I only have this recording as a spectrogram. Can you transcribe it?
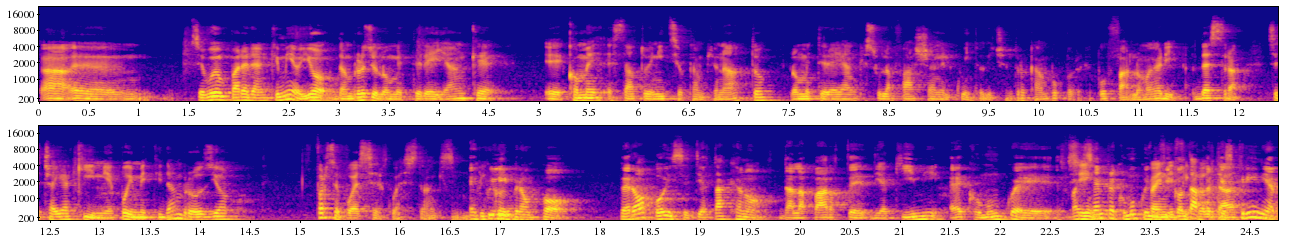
Ah, ehm, se vuoi un parere anche mio, io D'Ambrosio lo metterei anche eh, come è stato inizio campionato, lo metterei anche sulla fascia nel quinto di centrocampo perché può farlo magari a destra se c'hai Hakimi e poi metti D'Ambrosio, forse può essere questo anche se Equilibra piccolo... un po'. Però poi se ti attaccano dalla parte di Hakimi è comunque vai sì, sempre comunque in difficoltà, in difficoltà, perché Skriniar,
